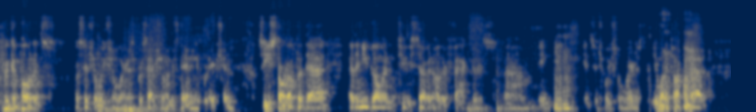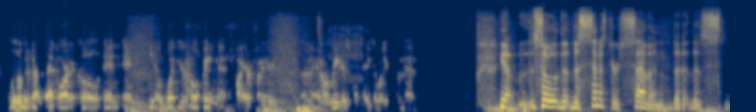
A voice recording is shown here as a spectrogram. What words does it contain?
three components of situational awareness: perception, understanding, and prediction. So you start off with that, and then you go into seven other factors um, in, mm-hmm. in, in, situational awareness. You want to talk about a little bit about that article and and you know what you're hoping that firefighters uh, and our readers will take away from that. Yeah. So the the sinister seven, the the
